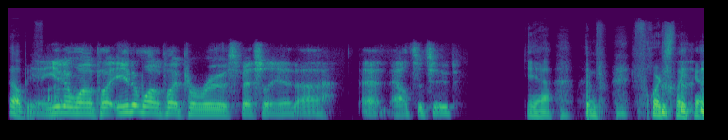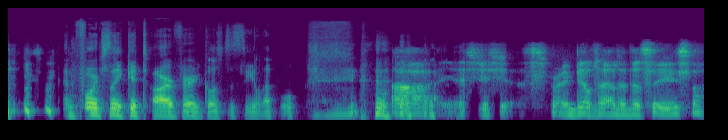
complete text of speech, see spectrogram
They'll be yeah, fine. you don't want to play. You don't want to play Peru, especially at uh at altitude. Yeah. Unfortunately, unfortunately Qatar very close to sea level. Ah, yes, yes, yes. Probably built out of the sea. So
